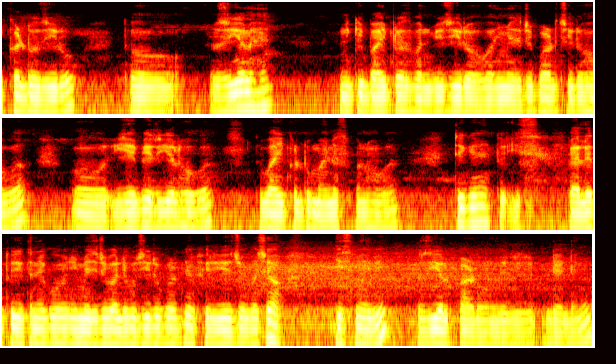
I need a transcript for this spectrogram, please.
इक्वल टू ज़ीरो तो रियल है, यानी कि बाई प्लस वन भी ज़ीरो होगा इमेजरी पार्ट ज़ीरो होगा, और ये भी रियल होगा तो y equal to minus one होगा। ठीक है तो इस पहले तो इतने को इमेजरी वाले को ज़ीरो कर दिया, फिर ये जो बचा, इसमें भी रियल पार्ट ओनली ले लेंगे।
